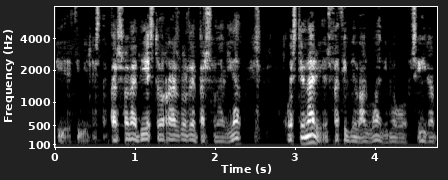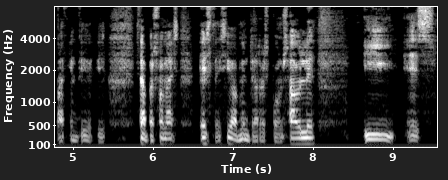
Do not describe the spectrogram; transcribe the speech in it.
y decir, esta persona tiene estos rasgos de personalidad. Es cuestionario, es fácil de evaluar y luego seguir al paciente y decir, esta persona es excesivamente responsable y es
